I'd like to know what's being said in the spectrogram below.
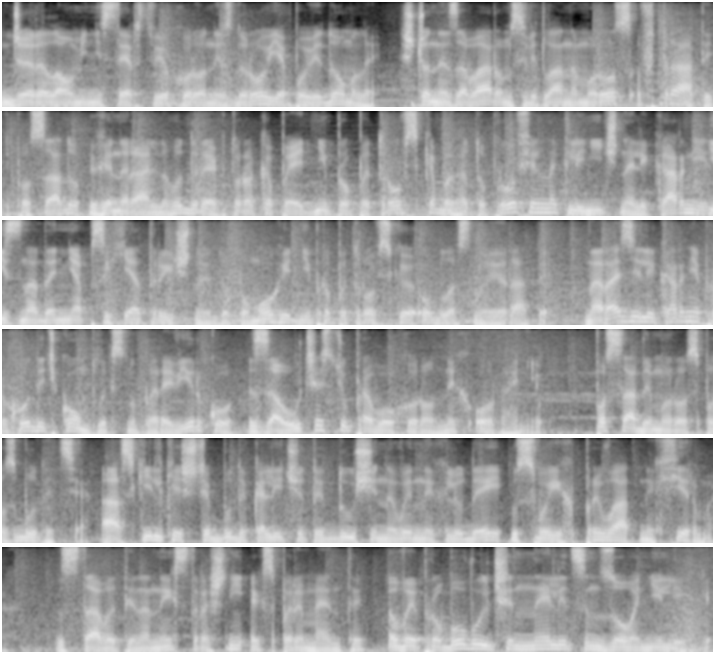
Джерела у Міністерстві охорони здоров'я повідомили, що незабаром Світлана Мороз втратить посаду генерального директора КП Дніпропетровська багатопрофільна клінічна лікарня із надання психіатричної допомоги Дніпропетровської обласної ради. Наразі лікарня проходить комплексну перевірку за участю правоохоронних органів. Посади Мороз позбудеться, а скільки ще буде калічити душі невинних людей у своїх приватних фірмах, ставити на них страшні експерименти, випробовуючи неліцензовані ліки.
